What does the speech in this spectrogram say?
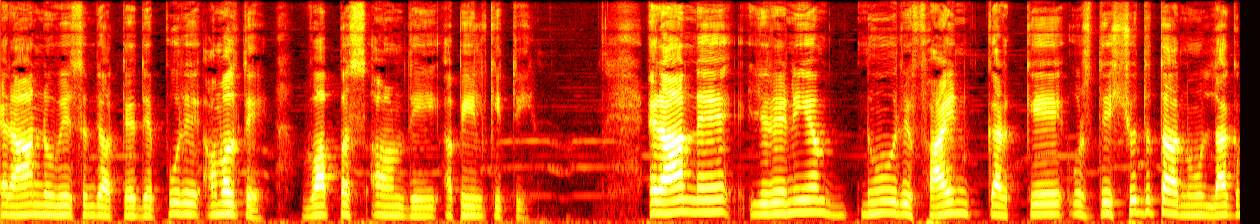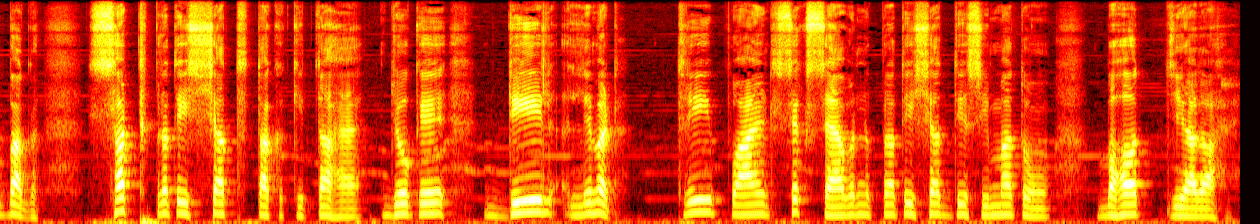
ਈਰਾਨ ਨੂੰ ਵੀ ਸਮਝੌਤੇ ਦੇ ਪੂਰੇ ਅਮਲ ਤੇ ਵਾਪਸ ਆਉਣ ਦੀ ਅਪੀਲ ਕੀਤੀ। ਈਰਾਨ ਨੇ ਯੂਰੇਨੀਅਮ ਨੂੰ ਰਿਫਾਈਨ ਕਰਕੇ ਉਸ ਦੀ ਸ਼ੁੱਧਤਾ ਨੂੰ ਲਗਭਗ 60% ਤੱਕ ਕੀਤਾ ਹੈ, ਜੋ ਕਿ ਡੀਲ ਲਿਮਟ 3.67 ਪ੍ਰਤੀਸ਼ਤ ਦੀ ਸੀਮਾ ਤੋਂ ਬਹੁਤ ਜ਼ਿਆਦਾ ਹੈ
